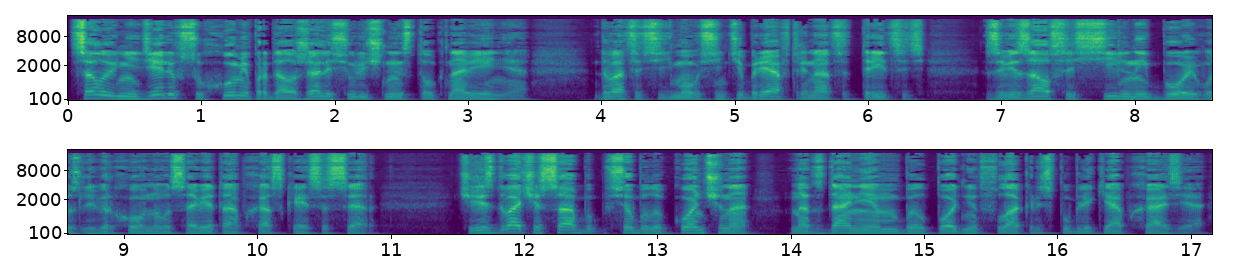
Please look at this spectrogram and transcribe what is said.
Целую неделю в Сухуми продолжались уличные столкновения. 27 сентября в 13.30 завязался сильный бой возле Верховного Совета Абхазской ССР. Через два часа все было кончено, над зданием был поднят флаг Республики Абхазия.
